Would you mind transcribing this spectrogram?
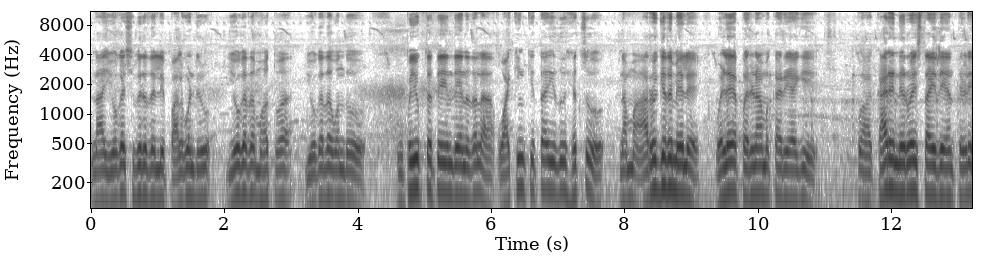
ನಾ ಯೋಗ ಶಿಬಿರದಲ್ಲಿ ಪಾಲ್ಗೊಂಡಿರು. ಯೋಗದ ಮಹತ್ವ ಯೋಗದ ಒಂದು ಉಪಯುಕ್ತತೆಯಿಂದ ಏನದಲ್ಲ ವಾಕಿಂಗ್ಕಿಂತ ಇದು ಹೆಚ್ಚು ನಮ್ಮ ಆರೋಗ್ಯದ ಮೇಲೆ ಒಳ್ಳೆಯ ಪರಿಣಾಮಕಾರಿಯಾಗಿ ಕಾರ್ಯನಿರ್ವಹಿಸ್ತಾ ಇದೆ ಅಂತೇಳಿ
